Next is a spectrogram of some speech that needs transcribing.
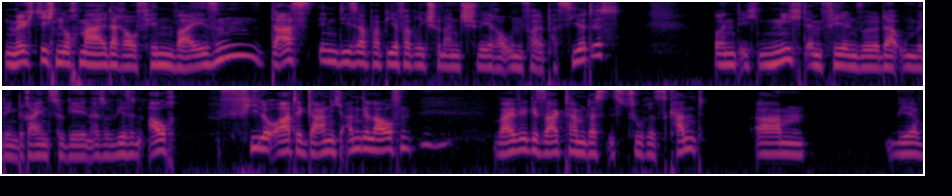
möchte ich nochmal darauf hinweisen, dass in dieser Papierfabrik schon ein schwerer Unfall passiert ist und ich nicht empfehlen würde, da unbedingt reinzugehen. Also wir sind auch viele Orte gar nicht angelaufen, mhm. weil wir gesagt haben, das ist zu riskant. Ähm, wir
